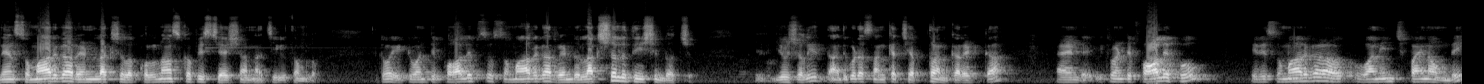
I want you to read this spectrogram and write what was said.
నేను సుమారుగా రెండు లక్షల కొలనాస్కోపీస్ చేశాను నా జీవితంలో. ఇటువంటి పాలిప్స్ సుమారుగా రెండు లక్షలు తీసిండొచ్చు. యూజువలీ అది కూడా సంఖ్య చెప్తాను కరెక్ట్గా అండ్ ఇటువంటి పాలిపు ఇది సుమారుగా వన్ ఇంచ్ పైన ఉంది.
